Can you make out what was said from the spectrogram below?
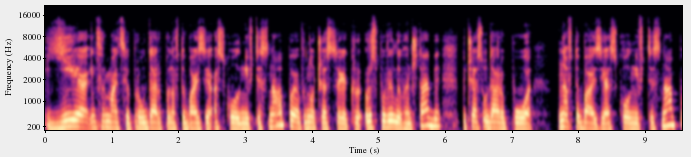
Є інформація про удар по нафтобазі Асколнів Тіснап. Водночас, як розповіли в генштабі, під час удару по нафтобазі Асколнів Тіснап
